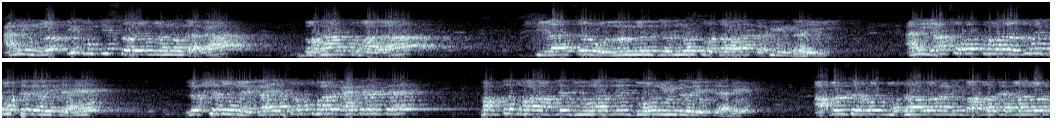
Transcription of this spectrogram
आणि मग ती तुमची सवय बनवून टाका. बघा तुम्हाला शिलाचं उल्लंघन करणं स्वतःला कठीण जाईल. आणि यासोबत तुम्हाला अजून एक गोष्ट करायची आहे. लक्ष देऊ नये का यासोबत तुम्हाला काय करायचं आहे? फक्त तुम्हाला आपल्या जीवनातले दोन मिनिटं द्यायचे आहे आपण सर्व बुद्धावर आणि बाबासाहेबांवर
